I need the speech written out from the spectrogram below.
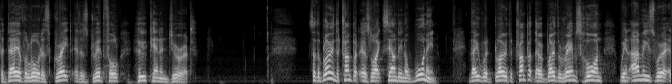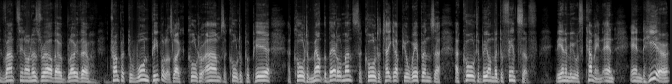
the day of the Lord is great, it is dreadful. Who can endure it? So the blowing the trumpet is like sounding a warning. They would blow the trumpet, they would blow the ram's horn when armies were advancing on Israel. They would blow the trumpet to warn people. It's like a call to arms, a call to prepare, a call to mount the battlements, a call to take up your weapons, a, a call to be on the defensive. The enemy was coming. And, and here,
